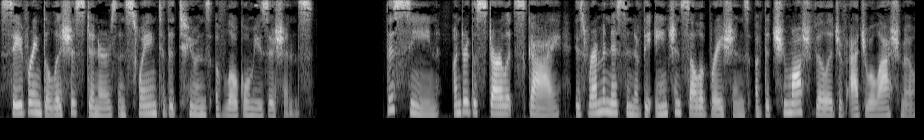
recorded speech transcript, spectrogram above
savoring delicious dinners and swaying to the tunes of local musicians. This scene, under the starlit sky, is reminiscent of the ancient celebrations of the Chumash village of Aduwalashmu.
